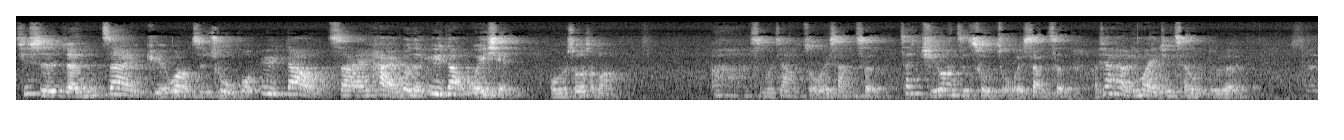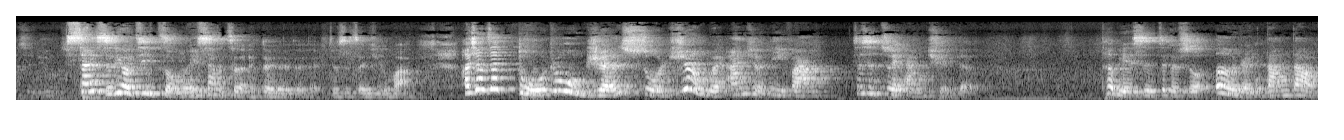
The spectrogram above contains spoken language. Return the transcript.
其实，人在绝望之处，或遇到灾害，或者遇到危险，我们说什么？啊，什么叫走为上策？在绝望之处走为上策，好像还有另外一句成语，对不对？三十六计走为上策。对对对对，就是这句话。好像在躲入人所认为安全的地方，这是最安全的。特别是这个时候，恶人当道，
